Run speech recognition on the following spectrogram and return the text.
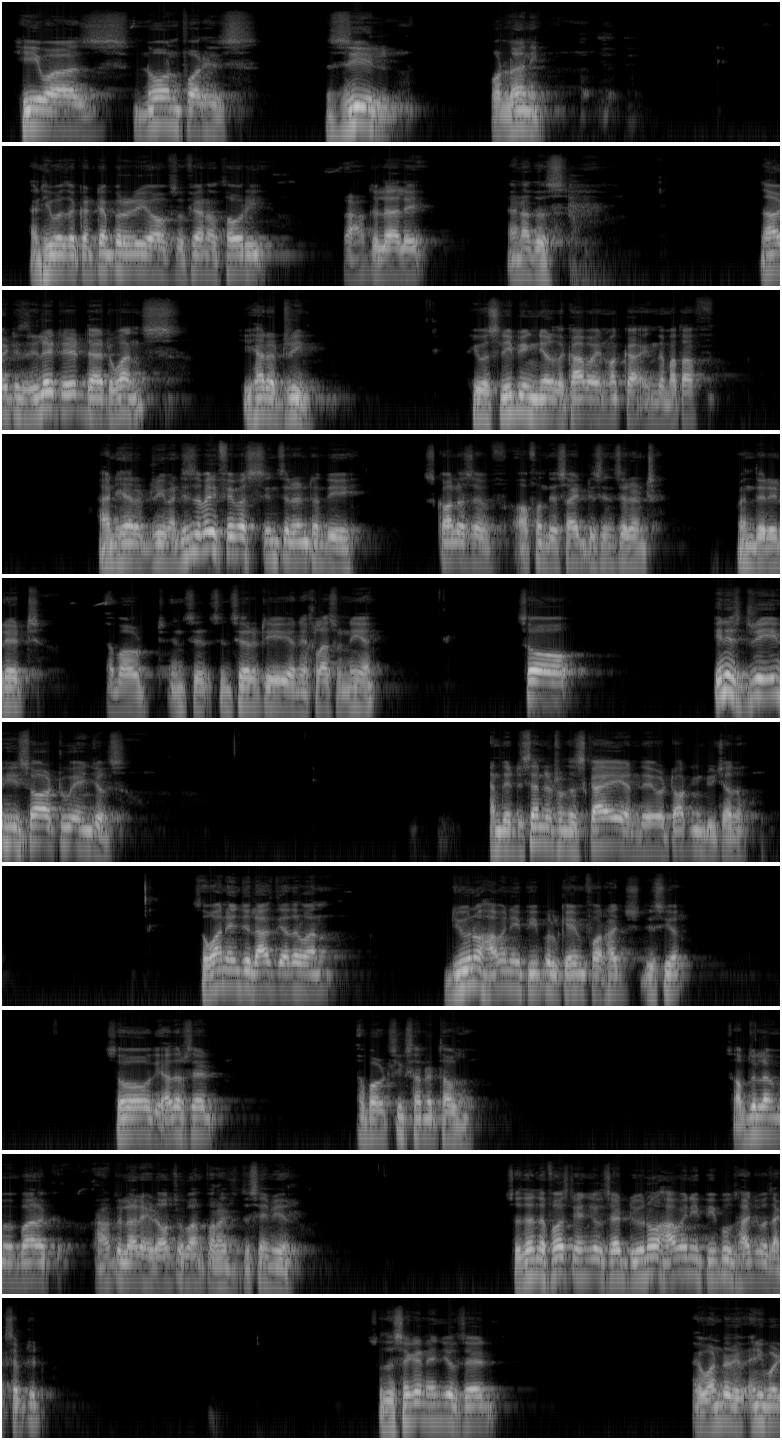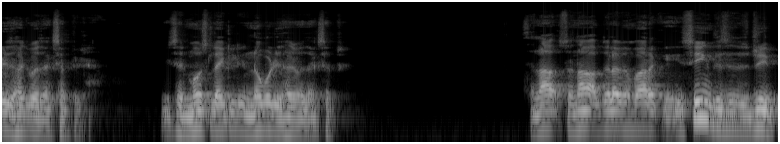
he was known for his zeal for learning. And he was a contemporary of Sufyan al-Thawri, rahmatullahi and others. Now it is related that once he had a dream. He was sleeping near the Kaaba in Makkah in the Mataf and he had a dream. And this is a very famous incident and the scholars have often they cite this incident when they relate about sincerity and ikhlasun niyyah. So in his dream he saw two angels and they descended from the sky and they were talking to each other. So one angel asked the other one, Do you know how many people came for Hajj this year? So the other said, About 600,000. So Abdullah Mubarak Rahmatullah had also gone for Hajj the same year. So then the first angel said, Do you know how many people's Hajj was accepted? So the second angel said, I wonder if anybody's Hajj was accepted. He said, most likely nobody's Hajj was accepted. So now, so now Abdullah Mubarak is seeing this in his dream.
